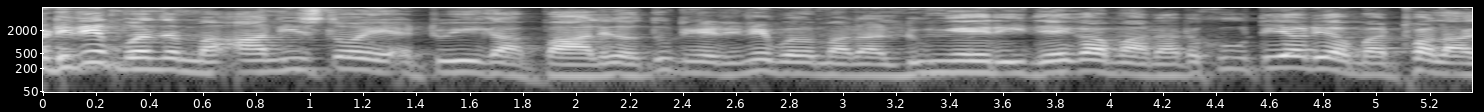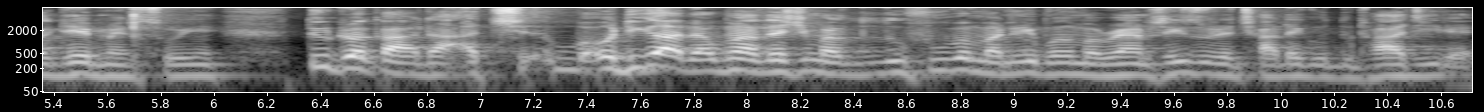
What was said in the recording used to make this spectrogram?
အဒီနေ့ပွဲစဉ်မှာအာနီစတော့ရဲ့အတွေးကဘာလဲဆိုတော့သူတကယ်ဒီနေ့ပွဲမှာဒါလူငယ်တွေတဲကမှဒါတခုတယောက်တယောက်မှထွက်လာခဲ့မယ်ဆိုရင်သူ့အတွက်ကဒါအဓိကပြောင်းမှလက်ရှိမှာသူဖူးဘက်မှာဒီနေ့ပွဲမှာ Ramsey ဆိုတဲ့ chart ကိုသူထားကြည့်တယ်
